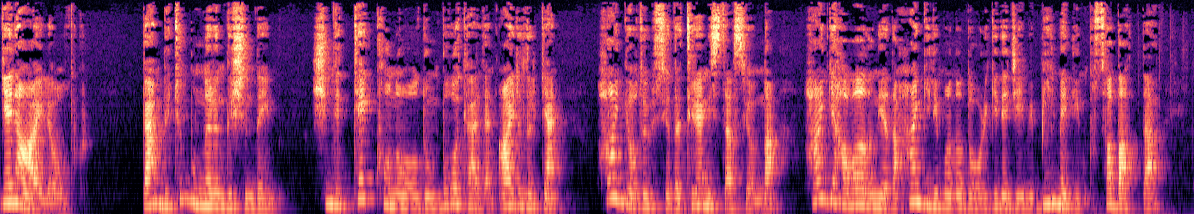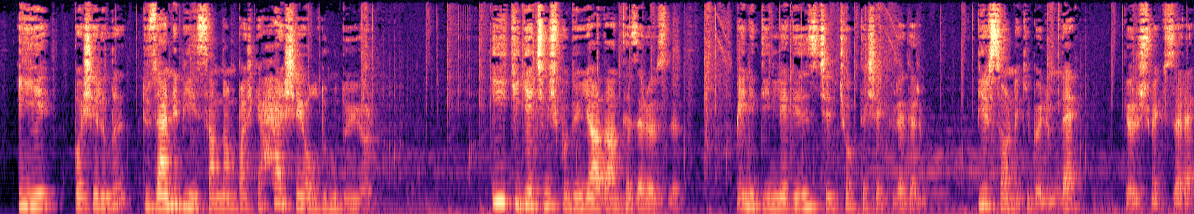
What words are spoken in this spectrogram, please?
gene aile olduk. Ben bütün bunların dışındayım. Şimdi tek konu olduğum bu otelden ayrılırken hangi otobüs ya da tren istasyonuna, hangi havaalanı ya da hangi limana doğru gideceğimi bilmediğim bu sabahta iyi, başarılı, düzenli bir insandan başka her şey olduğumu duyuyorum. İyi ki geçmiş bu dünyadan Tezer Özlü. Beni dinlediğiniz için çok teşekkür ederim. Bir sonraki bölümde görüşmek üzere.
